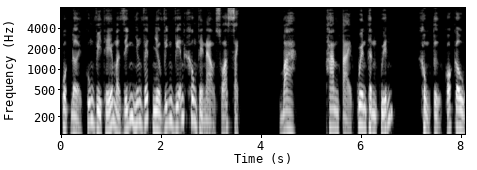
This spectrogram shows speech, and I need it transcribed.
Cuộc đời cũng vì thế mà dính những vết nhơ vĩnh viễn không thể nào xóa sạch. 3. Tham tài quên thân quyến. Khổng tử có câu,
